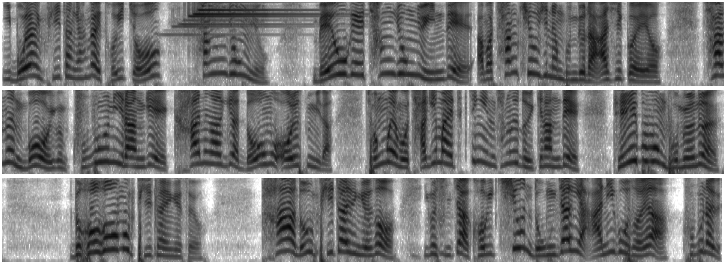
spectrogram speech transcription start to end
이 모양이 비슷한 게 한 가지 더 있죠. 창종류. 매혹의 창 종류인데 아마 창 키우시는 분들은 아실 거예요. 창은 뭐 이건 구분이란 게 가능하기가 너무 어렵습니다. 정말 뭐 자기만의 특징이 있는 창들도 있긴 한데 대부분 보면은 너무 비슷하게 생겼어요. 다 너무 비슷하게 생겨서 이거 진짜 거기 키운 농장이 아니고서야 구분할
